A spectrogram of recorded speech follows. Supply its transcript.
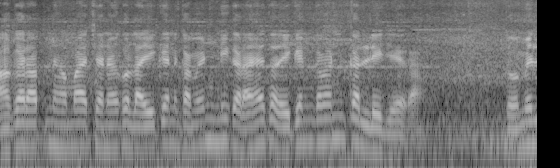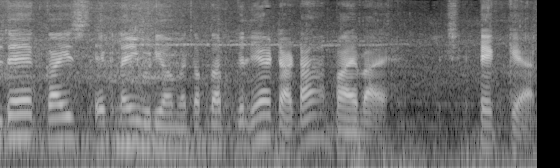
अगर आपने हमारे चैनल को लाइक एंड कमेंट नहीं करा है तो लाइक एंड कमेंट कर लीजिएगा। तो मिलते हैं कई एक नई वीडियो में, तब तक के लिए tata, bye bye. Take care.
